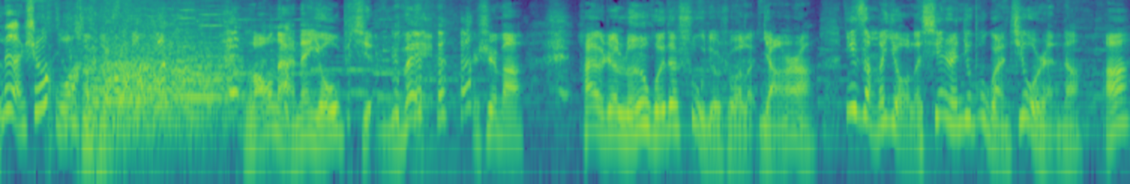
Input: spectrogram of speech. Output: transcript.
乐生活。老奶奶有品位 是吧？还有这轮回的树就说了，杨儿啊，你怎么有了新人就不管旧人呢？啊？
